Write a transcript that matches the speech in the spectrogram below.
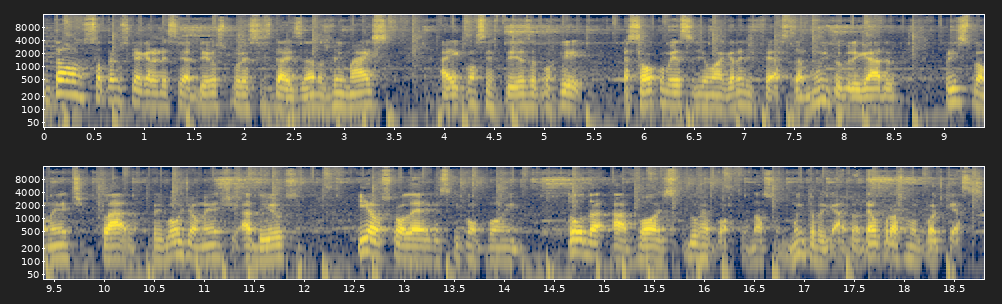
Então só temos que agradecer a Deus por esses 10 anos, vem mais aí com certeza, porque é só o começo de uma grande festa. Muito obrigado principalmente, claro, primordialmente a Deus e aos colegas que compõem toda a voz do repórter. Nosso muito obrigado. Até o próximo podcast.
